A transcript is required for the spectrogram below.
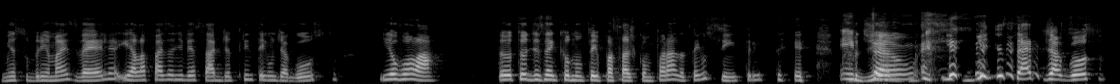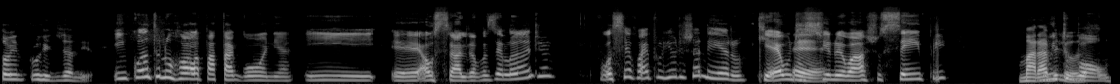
Minha sobrinha mais velha, e ela faz aniversário dia 31 de agosto, e eu vou lá. Então, eu estou dizendo que eu não tenho passagem comprada? Tenho sim. 30... Então. Dia 27 de agosto, estou indo para o Rio de Janeiro. Enquanto não rola Patagônia e é, Austrália e Nova Zelândia, você vai para o Rio de Janeiro, que é um é. destino, eu acho, sempre maravilhoso. Muito bom,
